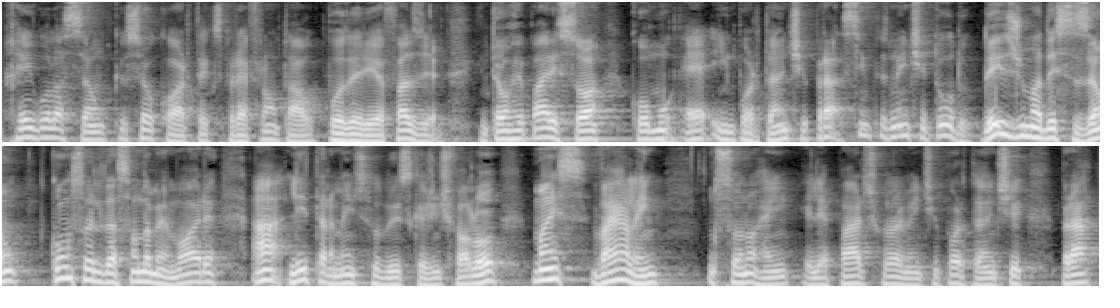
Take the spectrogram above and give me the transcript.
regulação que o seu córtex pré-frontal poderia fazer. Então repare só como é importante para simplesmente tudo, desde uma decisão, consolidação da memória, a literalmente tudo isso que a gente falou, mas vai além o sono REM ele é particularmente importante para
